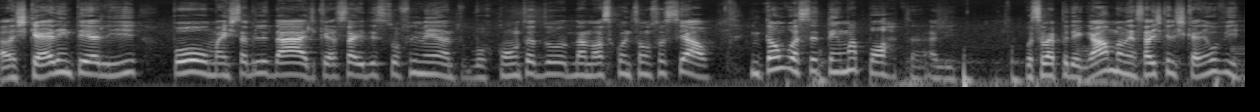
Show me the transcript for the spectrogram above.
Elas querem ter ali pô, uma estabilidade, quer sair desse sofrimento por conta do, da nossa condição social. Então você tem uma porta ali. Você vai pregar uma mensagem que eles querem ouvir.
